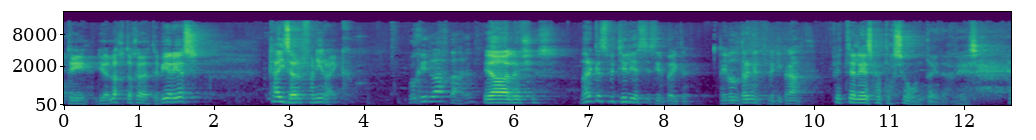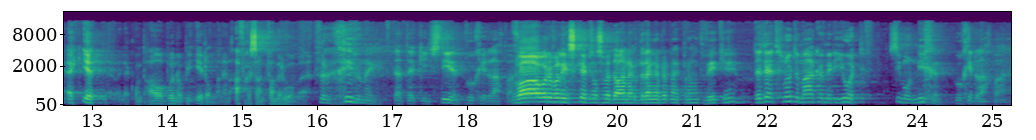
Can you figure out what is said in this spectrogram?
Op die deurligtige Tiberius, keiser van die ryk. Hoe gaan lagbare? Ja, Lucius. Marcus Vitellius is hier buite. Hy wil dringend met u praat. Vitellius gaan tog so ontydig wees. Ek eet nou en ek onthaal boon op die edelman en afgesand van Rome. Vergewe my dat ek u stuur, hoe gaan lagbare? Waaroor wil die skepsel sodanig dringend met my praat, weet jy? Dit het glo te maak met die Jood Simon Niger, hoe gaan lagbare?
